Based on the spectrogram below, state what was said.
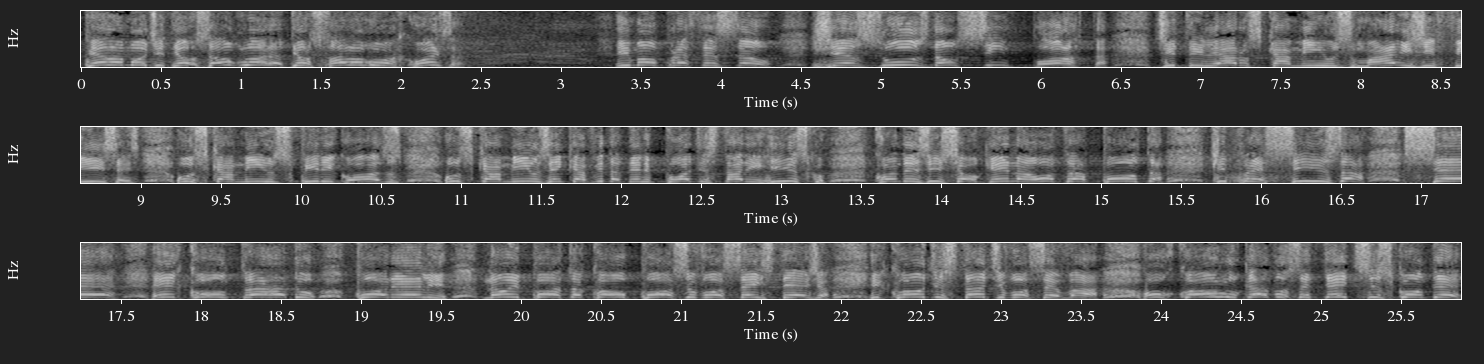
Pelo amor de Deus, dá um glória a Deus, fala alguma coisa. Irmão, presta atenção: Jesus não se importa de trilhar os caminhos mais difíceis, os caminhos perigosos, os caminhos em que a vida dele pode estar em risco, quando existe alguém na outra ponta que precisa ser encontrado por ele. Não importa qual poço você esteja e quão distante você vá, ou qual lugar você tem de se esconder,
